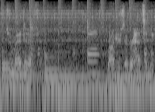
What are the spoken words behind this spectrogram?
Could you imagine if Rodgers ever had something?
